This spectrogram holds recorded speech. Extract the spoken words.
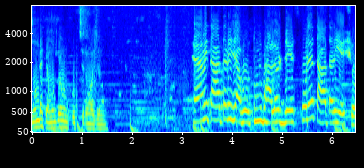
মনটা কেমন কেমন করছে তোমার জন্য? হ্যাঁ আমি তাড়াতাড়ি যাব। তুমি ভালো ড্রেস পরে তাড়াতাড়ি এসো।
